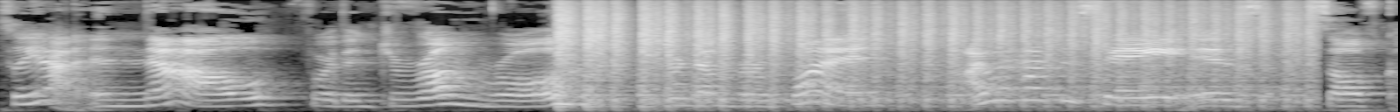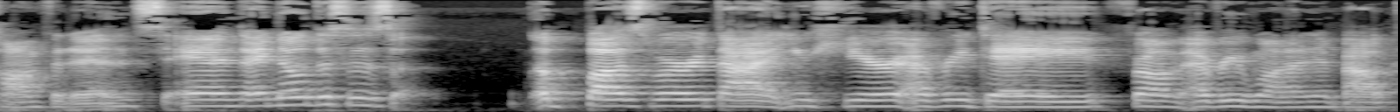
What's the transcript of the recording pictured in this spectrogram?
So yeah, and now for the drum roll for number one, I would have to say is self-confidence. And I know this is a buzzword that you hear every day from everyone about,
